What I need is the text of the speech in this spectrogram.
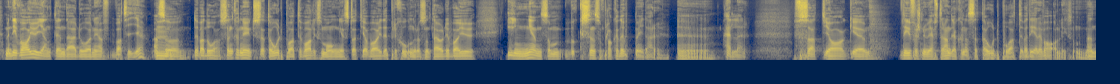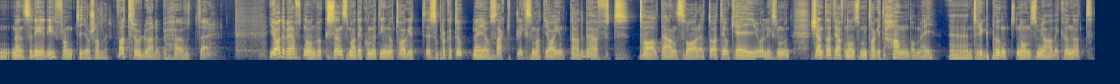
Men det var ju egentligen där då när jag var tio. Alltså, Det var då. Sen kunde jag inte sätta ord på att det var liksom ångest och att jag var i depressioner och sånt där. Och det var ju ingen som vuxen som plockade upp mig där eh, heller. Så att jag... Eh, det är först nu i efterhand jag kunnat sätta ord på att det var det det var. Liksom. Men, men så det, det är från tio års ålder. Vad tror du hade behövt där? Jag hade behövt någon vuxen som hade kommit in och tagit, så plockat upp mig och sagt liksom att jag inte hade behövt ta allt det ansvaret och att det är okej. och liksom känt att jag haft någon som tagit hand om mig. Eh, En trygg punkt, någon som jag hade kunnat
